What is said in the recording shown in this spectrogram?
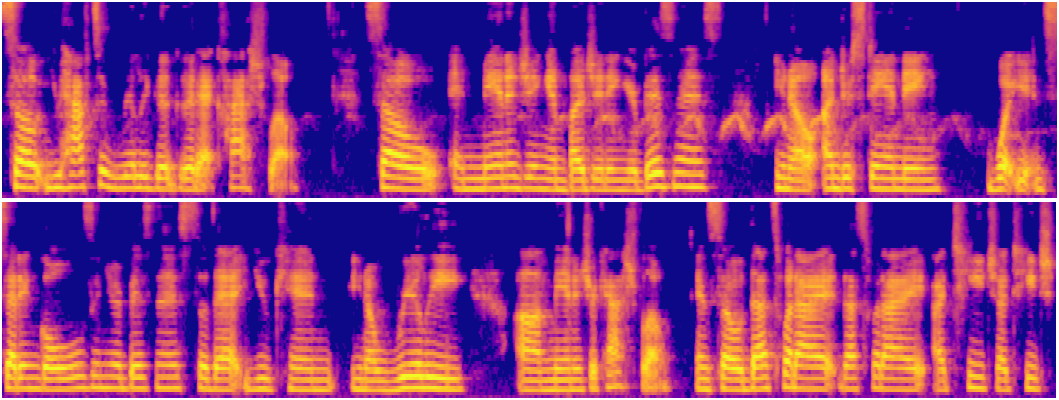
so you have to really get good at cash flow. So in managing and budgeting your business, you know, understanding what you and setting goals in your business so that you can, you know, really um, manage your cash flow. And so that's what I that's what I, I teach. I teach,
